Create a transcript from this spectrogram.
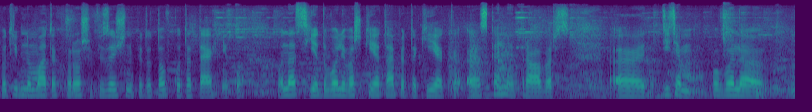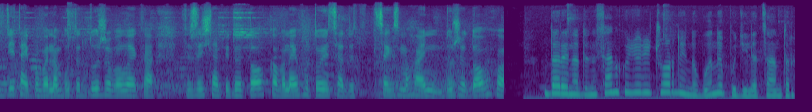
потрібно мати хорошу фізичну підготовку та техніку. У нас є доволі важкі етапи, такі як е, скальний траверс. Е, Дітям повинна в дітей повинна бути дуже велика фізична підготовка. Вони готуються до цих змагань дуже довго. Дарина Денисенко, Юрій Чорний. Новини Поділля Центр.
